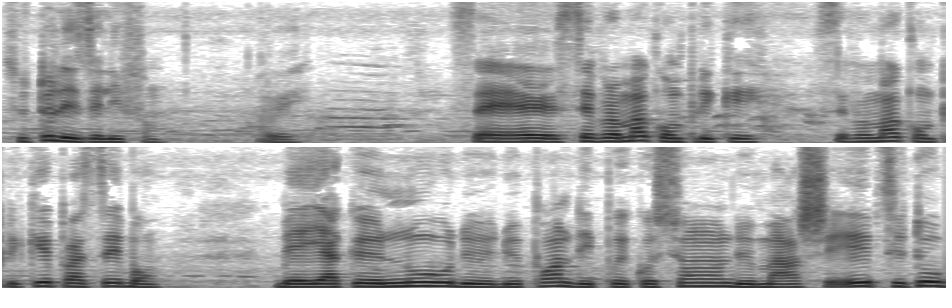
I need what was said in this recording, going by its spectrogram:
Surtout les éléphants. Oui. C'est vraiment compliqué. C'est vraiment compliqué parce que, bon, ben, il n'y a que nous de, prendre des précautions, de marcher. Surtout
